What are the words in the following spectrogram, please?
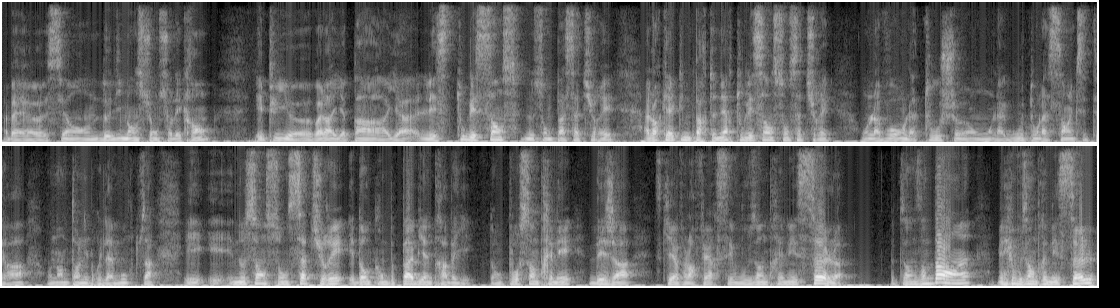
ah ben, c'est en deux dimensions sur l'écran. Et puis voilà, il y a pas, tous les sens ne sont pas saturés. Alors qu'avec une partenaire, tous les sens sont saturés. On la voit, on la touche, on la goûte, on la sent, etc. On entend les bruits de l'amour, tout ça. Et, nos sens sont saturés et donc on ne peut pas bien travailler. Donc pour s'entraîner, déjà, ce qu'il va falloir faire, c'est vous entraîner seul de temps en temps, hein, mais vous entraînez seul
